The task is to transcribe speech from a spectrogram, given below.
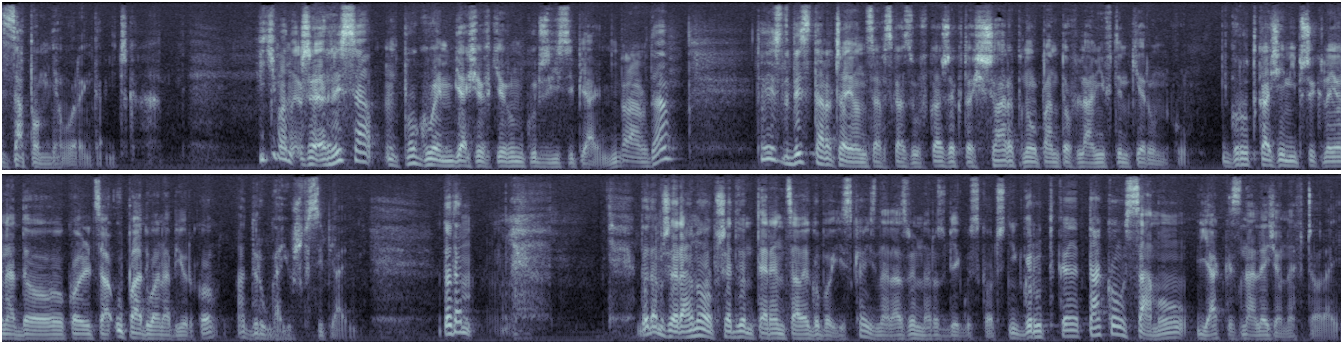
Zapomniał o rękawiczkach. Widzi pan, że rysa pogłębia się w kierunku drzwi sypialni, prawda? To jest wystarczająca wskazówka, że ktoś szarpnął pantoflami w tym kierunku. Grudka ziemi przyklejona do kolca upadła na biurko, a druga już w sypialni. Dodam, dodam, że rano obszedłem teren całego boiska i znalazłem na rozbiegu skoczni grudkę taką samą, jak znalezione wczoraj.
